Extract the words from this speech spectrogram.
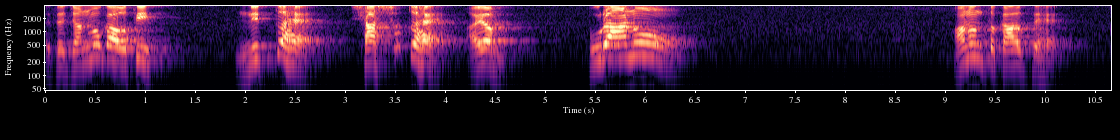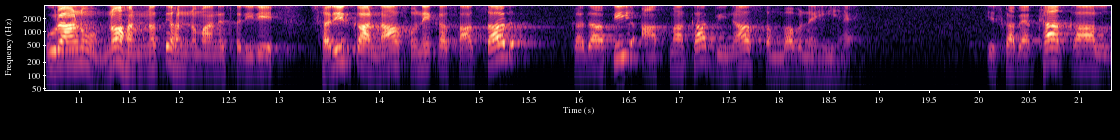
ऐसे जन्मों का अतीत नित्य है शाश्वत है अयम पुरानो अनंत काल से है पुराणो न हन्नते हन्न माने शरीरे शरीर का नाश होने का साथ साथ कदापि आत्मा का विनाश संभव नहीं है। इसका व्याख्या काल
